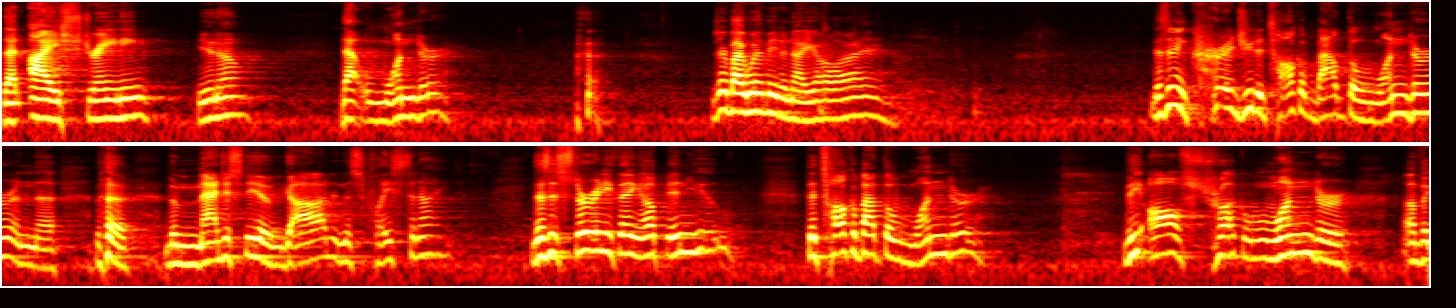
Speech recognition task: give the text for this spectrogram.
that eye straining, you know, that wonder. Is everybody with me tonight? You all right? Does it encourage you to talk about the wonder and the, the, the majesty of God in this place tonight? Does it stir anything up in you to talk about the wonder, the awestruck wonder of the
